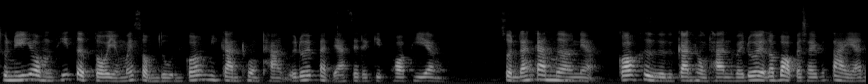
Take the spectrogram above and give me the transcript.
ทุนนิยมที่เติบโตอย่างไม่สมดุลก็มีการทวงทานไว้ด้วยปรัชญาเศรษฐกิจพอเพียง ส่วนด้านการเมืองเนี่ยก็คือการทวงทานไว้ด้วยระบอบประชาธิปไตยอัน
